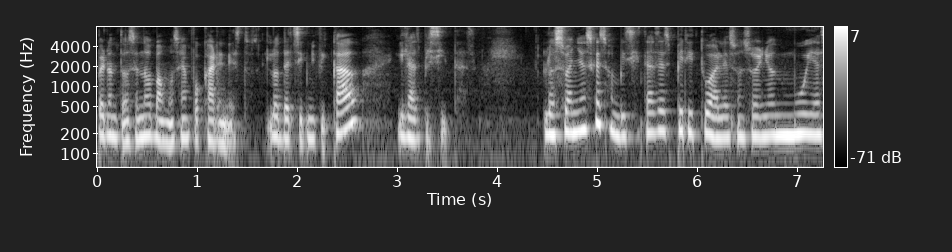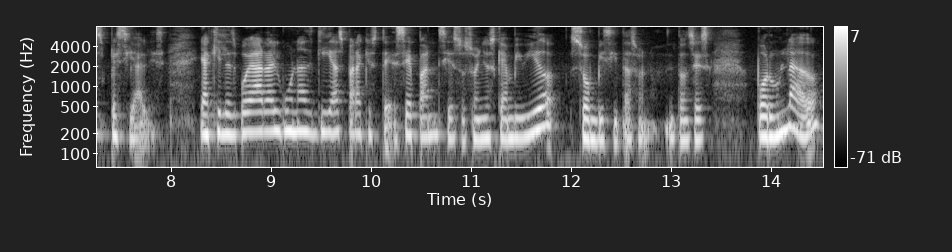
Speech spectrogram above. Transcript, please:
pero entonces nos vamos a enfocar en estos, los del significado y las visitas. Los sueños que son visitas espirituales son sueños muy especiales y aquí les voy a dar algunas guías para que ustedes sepan si esos sueños que han vivido son visitas o no. Entonces, por un lado,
